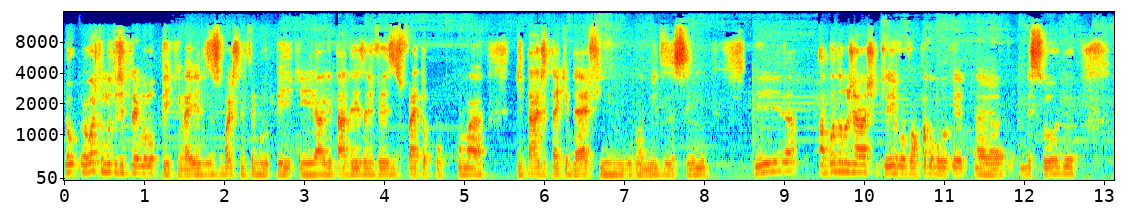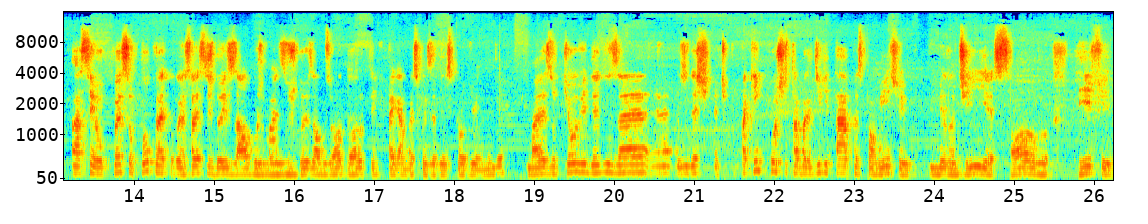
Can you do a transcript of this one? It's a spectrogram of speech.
Eu, eu gosto muito de tremolo picking, né? Eles usam bastante tremolo picking, e a guitarra deles às vezes freta um pouco com uma guitarra de tech death em momentos, assim. E a, a banda no geral acho incrível, o vocal do Moloch é, é absurdo. Assim, eu conheço pouco, né? Que eu conheço só esses dois álbuns, mas os dois álbuns eu adoro, tenho que pegar mais coisa deles pra ouvir ainda. Mas o que eu ouvi deles é, é, é, de deixar- é tipo, pra quem curte trabalho de guitarra, principalmente, melodia, solo, riff,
